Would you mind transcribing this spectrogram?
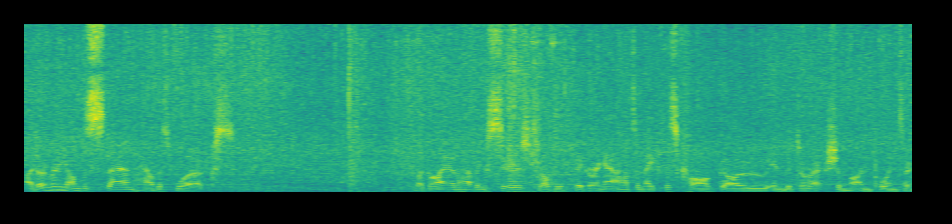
I don't really understand how this works. Like, I am having serious trouble figuring out how to make this car go in the direction that I'm pointing.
